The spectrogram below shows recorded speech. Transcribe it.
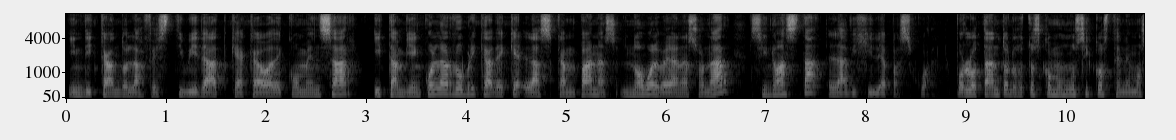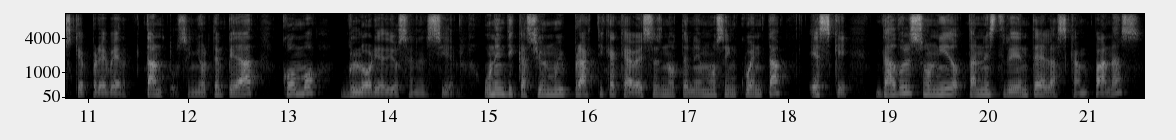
indicando la festividad que acaba de comenzar y también con la rúbrica de que las campanas no volverán a sonar sino hasta la vigilia pascual. Por lo tanto, nosotros como músicos tenemos que prever tanto Señor ten piedad como Gloria a Dios en el cielo. Una indicación muy práctica que a veces no tenemos en cuenta es que, dado el sonido tan estridente de las campanas,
